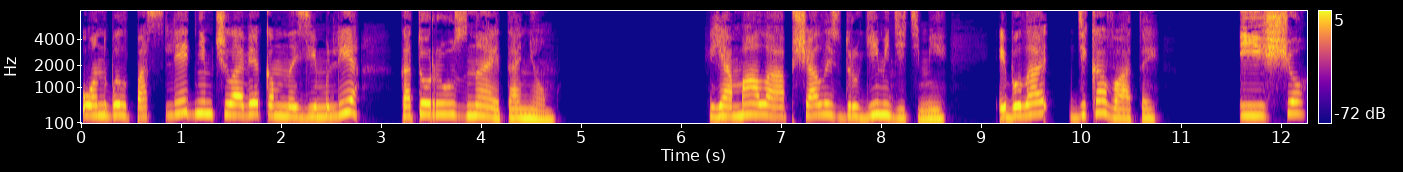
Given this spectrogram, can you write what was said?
он был последним человеком на земле, который узнает о нем. Я мало общалась с другими детьми и была диковатой. И еще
